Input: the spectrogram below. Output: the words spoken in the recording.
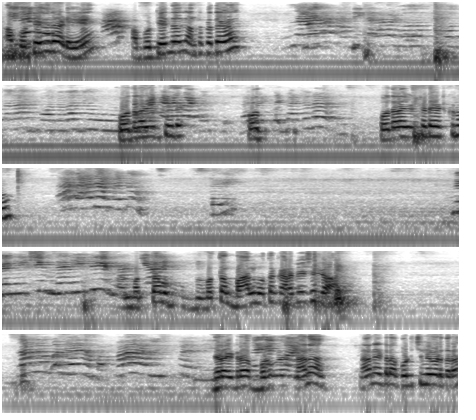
ఆ బొట్టేది డాడీ ఆ బొట్టేది అది అంత పెద్దగా పోతలా చుట్టాడు పోతలా చుట్టాడు పెట్టుకున్నావు? అది మొత్తం మొత్తం బాల్ మొత్తం ఖరాబ్ చేసిరుగా జరా ఇట్రా బొట్టు నానా నాన్న ఇట్రా బొట్టు చిన్న పెడతారా?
